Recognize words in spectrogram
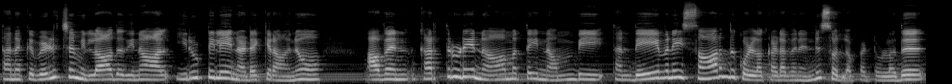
தனக்கு வெளிச்சம் இல்லாததினால் இருட்டிலே நடக்கிறானோ அவன் கர்த்தருடைய நாமத்தை நம்பி தன் தேவனை சார்ந்து கொள்ள கடவன் என்று சொல்லப்பட்டுள்ளது.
